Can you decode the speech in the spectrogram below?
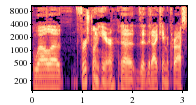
Well, uh, first one here uh, that, that I came across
